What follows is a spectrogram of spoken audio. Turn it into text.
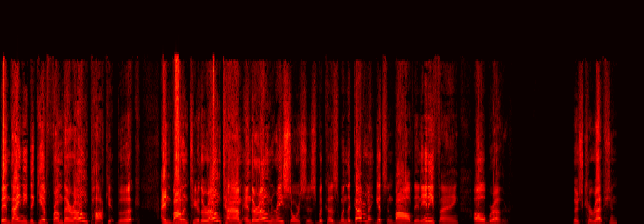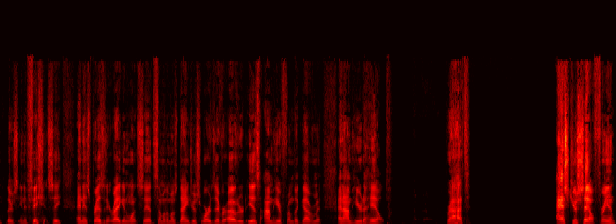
then they need to give from their own pocketbook and volunteer their own time and their own resources because when the government gets involved in anything, oh, brother, there's corruption, there's inefficiency, and as President Reagan once said, some of the most dangerous words ever uttered is, I'm here from the government and I'm here to help. Right? Ask yourself, friend,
